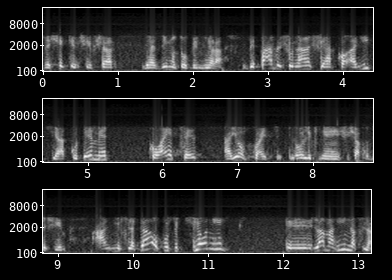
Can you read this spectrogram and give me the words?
זה שקר שאפשר להזים אותו במהרה. זה פעם ראשונה שהקואליציה הקודמת כועצת היום כועסת, לא לפני שישה חודשים, על מפלגה אופוזיציונית, אה, למה היא נפלה.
